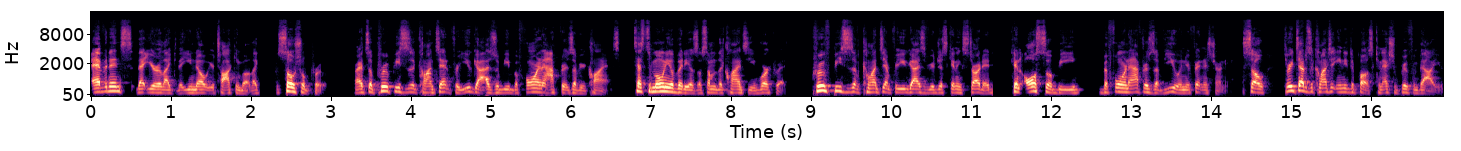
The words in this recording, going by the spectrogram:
evidence that you're like that you know what you're talking about, like social proof right? So proof pieces of content for you guys would be before and afters of your clients, testimonial videos of some of the clients that you've worked with. Proof pieces of content for you guys if you're just getting started can also be before and afters of you and your fitness journey. So three types of content you need to post: connection, proof, and value.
